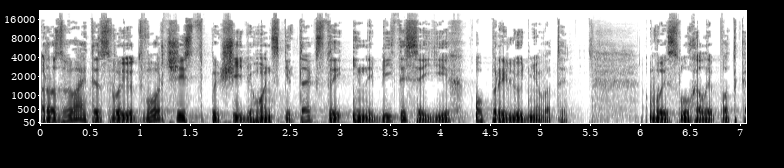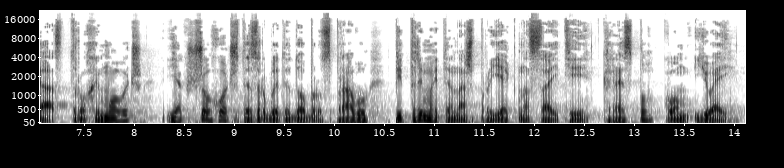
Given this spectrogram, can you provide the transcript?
Розвивайте свою творчість, пишіть гонські тексти і не бійтеся їх оприлюднювати. Ви слухали подкаст Трохимович. Якщо хочете зробити добру справу, підтримайте наш проєкт на сайті crespo.com.ua.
